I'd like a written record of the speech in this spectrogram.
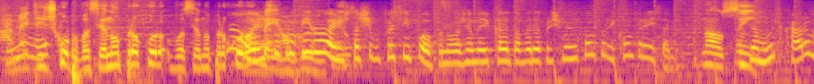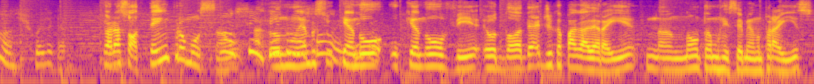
Ah, mas reais. desculpa, você não procurou, você não procurou Não, a gente bem, não procurou, a gente Eu- só tipo, foi assim, pô, foi numa loja americana, tava ali pra gente e comprei, e comprei, sabe? Não, Mas sim. é muito caro, mano, essas coisas, cara. Porque olha só, tem promoção. Não, sim, tem eu não lembro se promoção, o Keno, o Keno vê. Eu dou até a dica pra galera aí. Não estamos recebendo pra isso.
